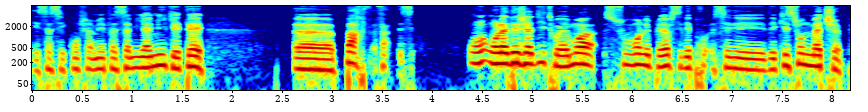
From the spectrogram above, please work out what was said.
Et ça s'est confirmé face à Miami qui était euh, parfait. on, l'a déjà dit, toi et moi, souvent les playoffs, c'est des, des, questions de match-up.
